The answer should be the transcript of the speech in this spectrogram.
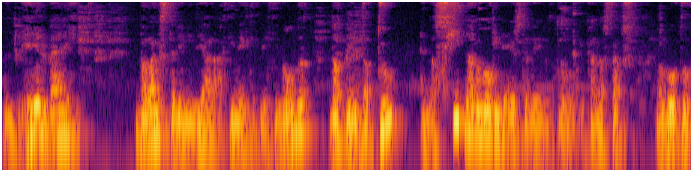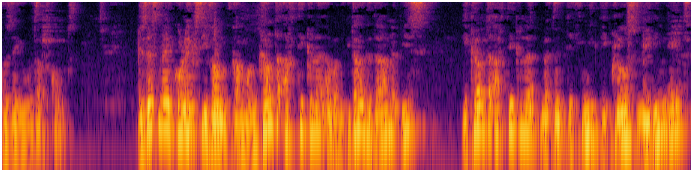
een, heel weinig belangstelling in de jaren 1890, 1900. Dat neemt dat toe en dat schiet naar omhoog in de Eerste Wereldoorlog. Ik ga daar straks een woord over zeggen hoe dat komt. Dus dat is mijn collectie van, van krantenartikelen. En wat ik dan gedaan heb is, die krantenartikelen met een techniek die close reading heet,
